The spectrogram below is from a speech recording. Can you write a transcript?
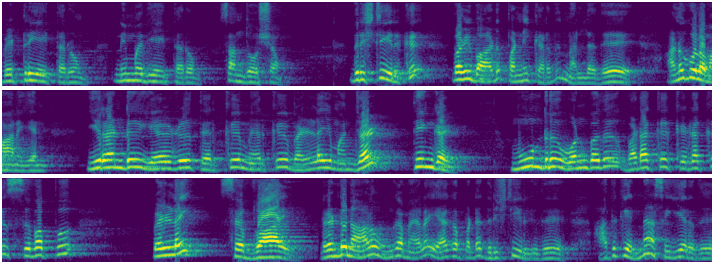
வெற்றியை தரும் நிம்மதியை தரும் சந்தோஷம். திருஷ்டி இருக்கு வழிபாடு பண்ணிக்கிறது நல்லது. அனுகூலமான எண் இரண்டு ஏழு தெற்கு மேற்கு வெள்ளை மஞ்சள் திங்கள். மூன்று ஒன்பது வடக்கு கிழக்கு சிவப்பு வெள்ளை செவ்வாய். ரெண்டு நாளும் உங்கள் மேலே ஏகப்பட்ட திருஷ்டி இருக்குது. அதுக்கு என்ன செய்யறது?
